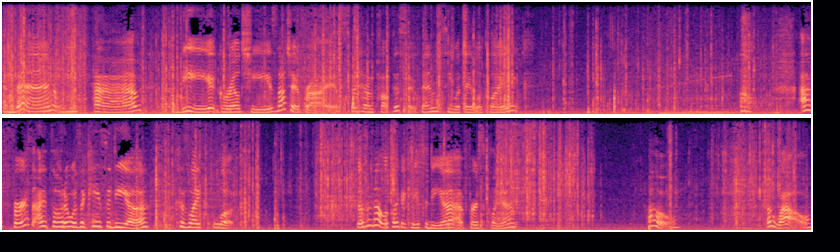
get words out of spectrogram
And then we have the grilled cheese nacho fries. Go ahead and pop this open, see what they look like. Oh, at first I thought it was a quesadilla, cause like, look. Doesn't that look like a quesadilla at first glance? Oh, Oh wow.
